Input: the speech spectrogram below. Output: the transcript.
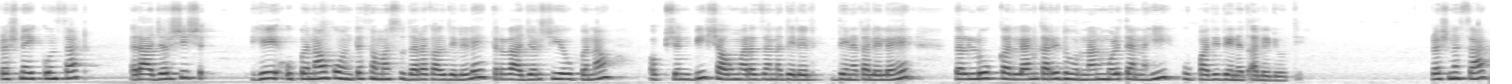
प्रश्न एकोणसाठ राजर्षी श हे उपनाव कोणत्या समाजसुधारकाला दिलेले आहे? तर राजर्षी हे उपनाव ऑप्शन बी शाहू महाराजांना दिले देण्यात आलेले आहे. तर लोक कल्याणकारी धोरणांमुळे त्यांना ही उपाधी देण्यात आलेली होती. प्रश्न साठ.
